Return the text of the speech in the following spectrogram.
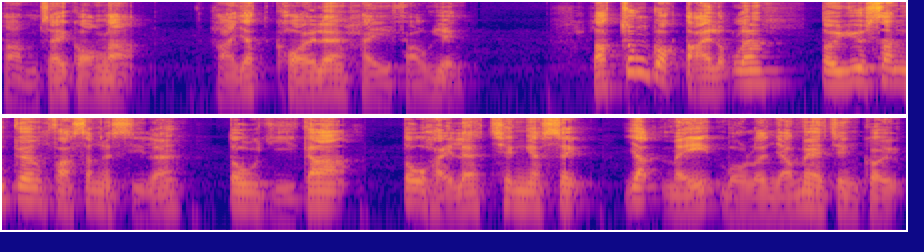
嚇唔使講啦嚇，一概咧係否認。嗱，中國大陸咧對於新疆發生嘅事咧，到而家都係咧清一色一味，無論有咩證據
